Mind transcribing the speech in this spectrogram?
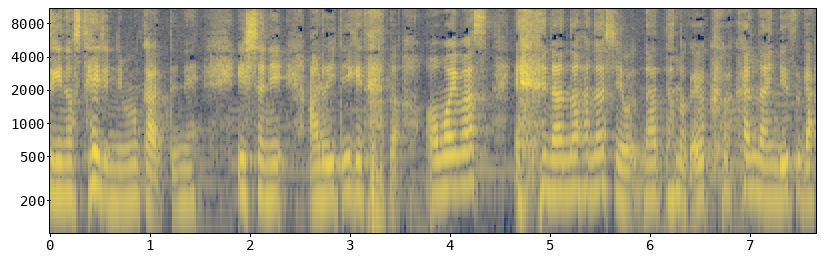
次のステージに向かってね一緒に歩いていけたらと思います、えー何の話になったのかよくわかんないんですが、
